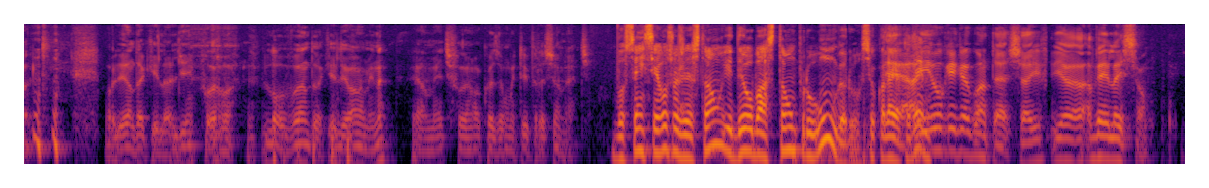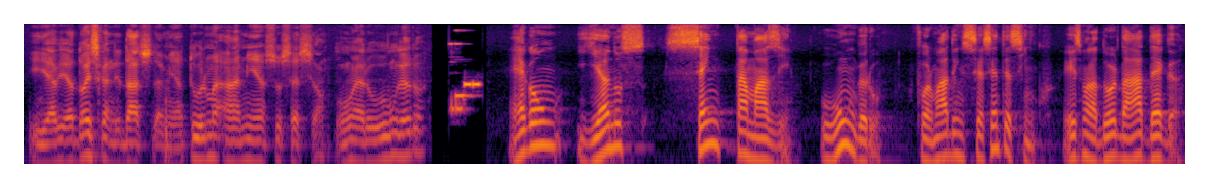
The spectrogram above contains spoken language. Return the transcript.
olhando aquilo ali, pô, louvando aquele homem, né? Realmente foi uma coisa muito impressionante. Você encerrou sua gestão e deu o bastão para o húngaro, seu colega é, acadêmico? Aí o que, que acontece? Aí ia haver eleição. E havia dois candidatos da minha turma à minha sucessão. Um era o húngaro. Egon Janusz Sentamazi, o húngaro, formado em 65, ex-morador da Adega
